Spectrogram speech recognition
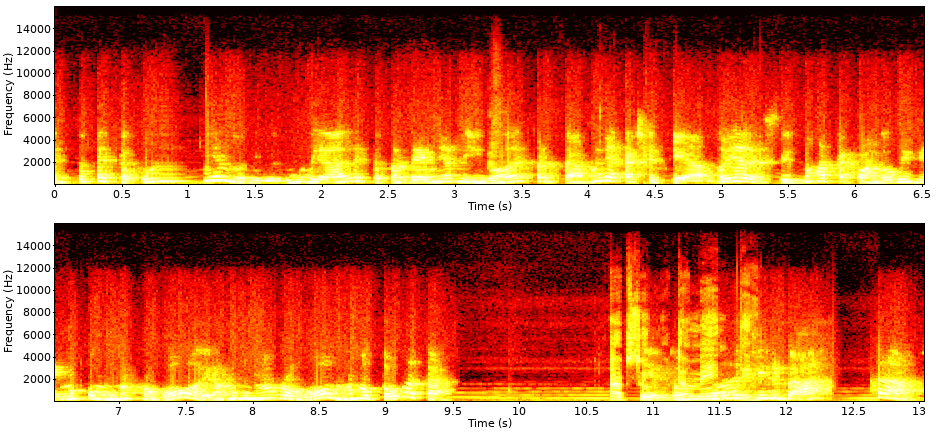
esto que está ocurriendo a nivel mundial, esta pandemia vino a despertarnos y a cachetearnos y a decirnos hasta cuándo vivimos como unos robots, éramos unos robots, unos autómatas. Absolutamente. Y decir, va,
